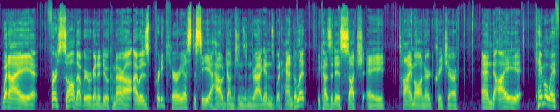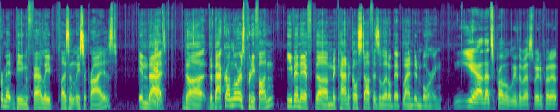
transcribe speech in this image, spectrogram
When I first saw that we were going to do a chimera, I was pretty curious to see how Dungeons and Dragons would handle it because it is such a time honored creature. And I came away from it being fairly pleasantly surprised in that the the background lore is pretty fun even if the mechanical stuff is a little bit bland and boring. Yeah, that's probably the best way to put it.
